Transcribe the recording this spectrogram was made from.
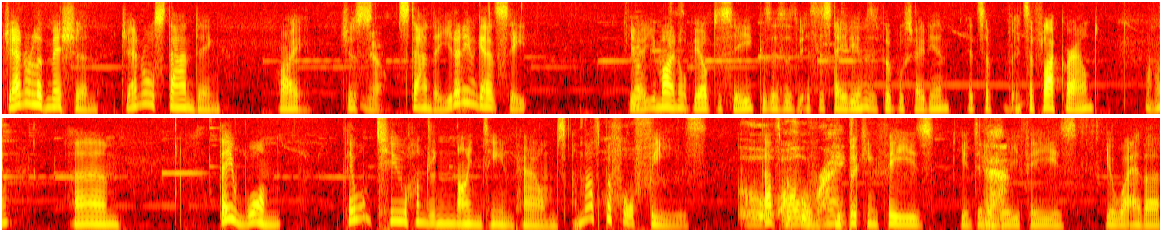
General admission, general standing, right? Just Yeah. standing. You don't even get a seat. You know, you might not be able to see because this is it's a stadium, it's a football stadium. It's a it's a flat ground. Mhm. Um, they want they want two hundred and nineteen pounds, and that's before fees. Oh, That's oh, before your right. booking fees, your Yeah. delivery fees, your whatever.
